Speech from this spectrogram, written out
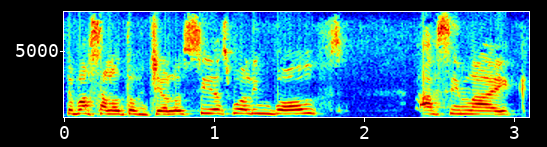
there was a lot of jealousy as well involved, as in like,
